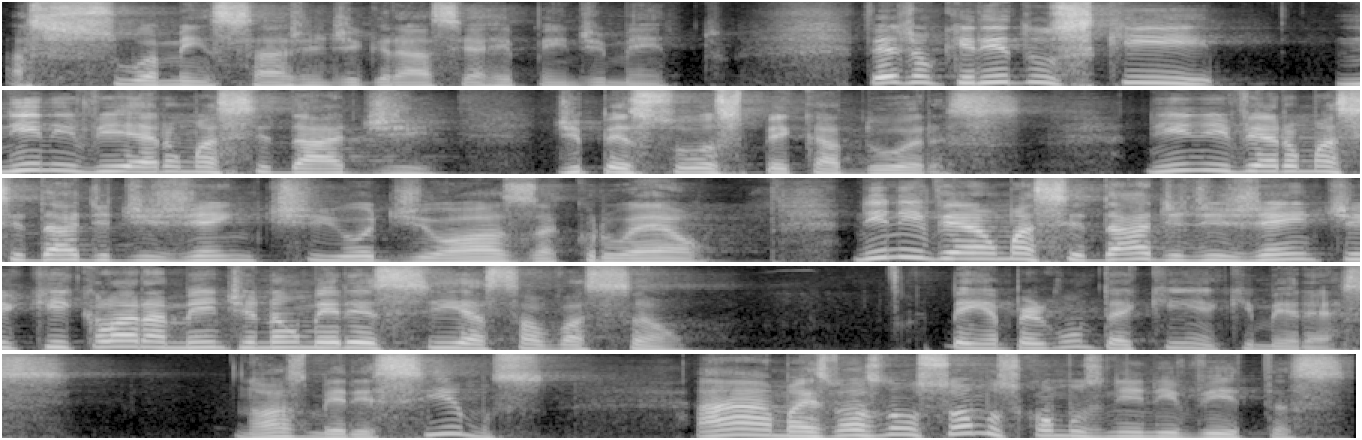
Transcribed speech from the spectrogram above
a sua mensagem de graça e arrependimento. Vejam, queridos, que Nínive era uma cidade de pessoas pecadoras. Nínive era uma cidade de gente odiosa, cruel. Nínive era uma cidade de gente que claramente não merecia a salvação. Bem, a pergunta é quem é que merece? Nós merecíamos? Ah, mas nós não somos como os ninivitas.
